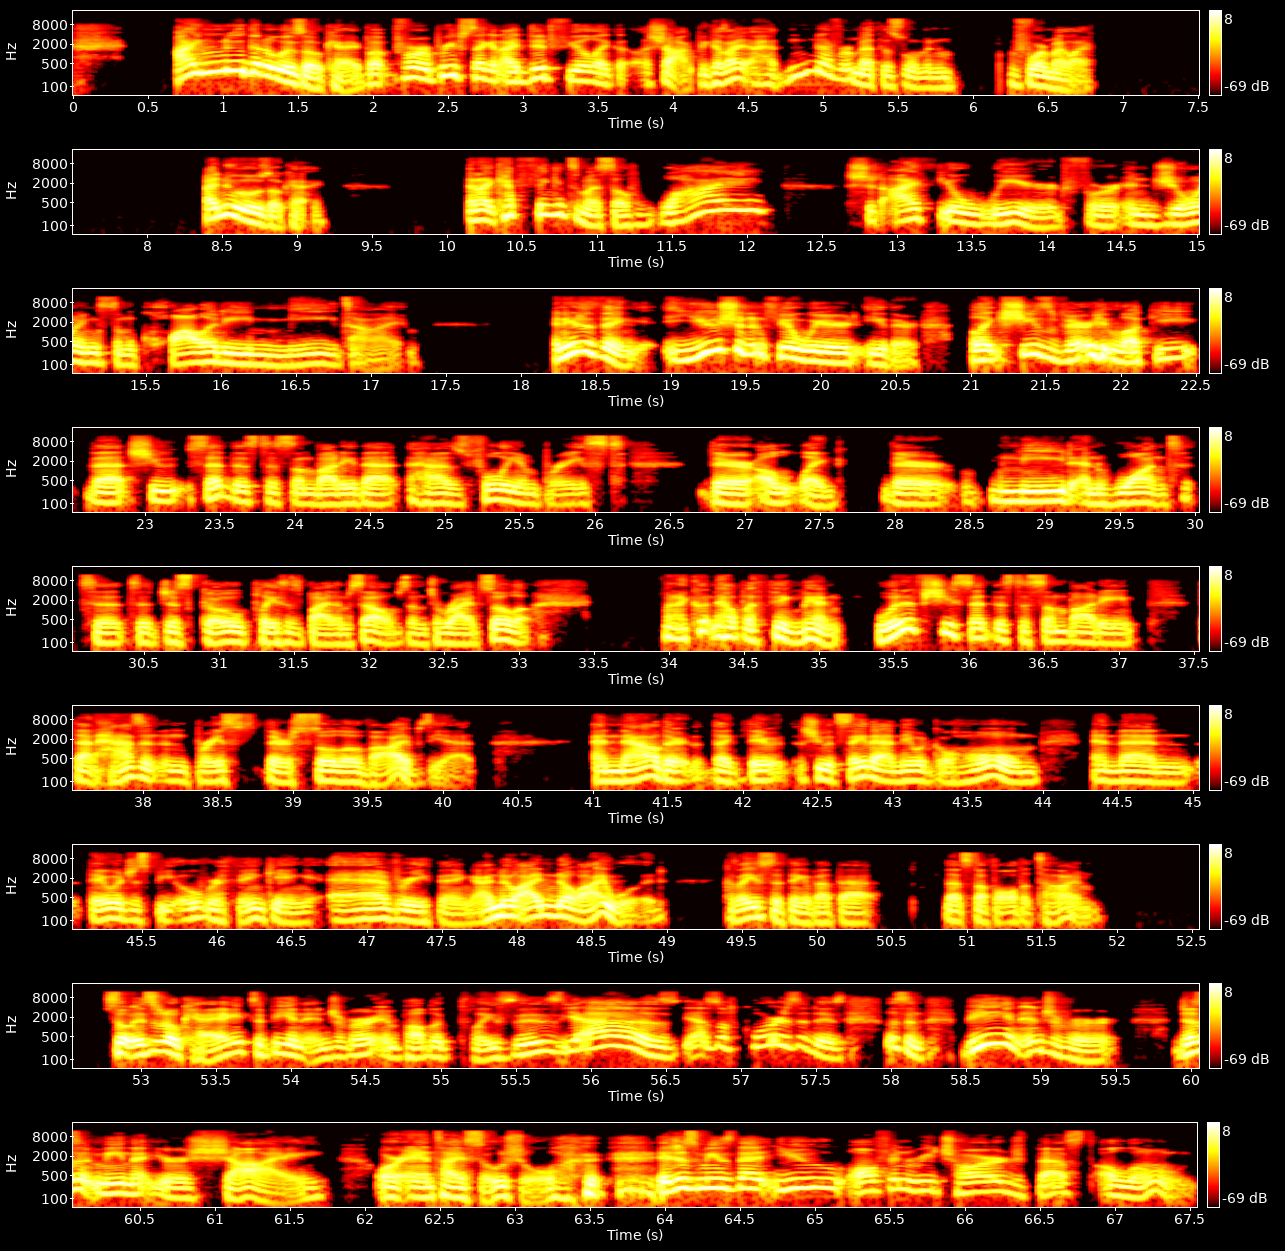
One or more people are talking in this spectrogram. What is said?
I knew that it was okay, but for a brief second, I did feel like a shock because I had never met this woman before in my life. I knew it was okay. And I kept thinking to myself, why should I feel weird for enjoying some quality me time? And here's the thing you shouldn't feel weird either. Like, she's very lucky that she said this to somebody that has fully embraced their, uh, like, their need and want to to just go places by themselves and to ride solo. But I couldn't help but think, man, what if she said this to somebody that hasn't embraced their solo vibes yet? and now they're like they she would say that and they would go home and then they would just be overthinking everything. I know i know i would because i used to think about that that stuff all the time. So is it okay to be an introvert in public places? Yes yes of course it is. Listen being an introvert doesn't mean that you're shy or antisocial. It just means that you often recharge best alone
